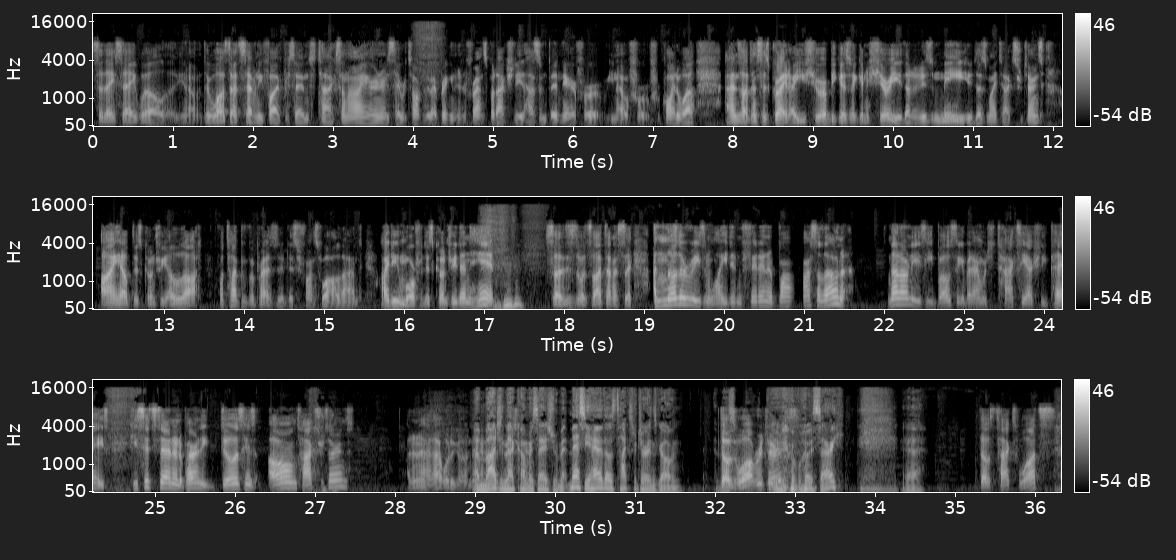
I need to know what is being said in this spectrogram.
So they say, well, you know, there was that 75% tax on high earners they were talking about bringing into France, but actually it hasn't been here for, you know, for, for quite a while. And Zlatan says, great, are you sure? Because I can assure you that it is me who does my tax returns. I help this country a lot. What type of a president is Francois Hollande? I do more for this country than him. so this is what Zlatan has to say. Another reason why he didn't fit in at Barcelona not only is he boasting about how much tax he actually pays, he sits down and apparently does his own tax returns. I don't know how that would have gone. Down. Imagine that conversation, Messi. How are those tax returns going? Those what returns? Sorry. Yeah. Those tax whats?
